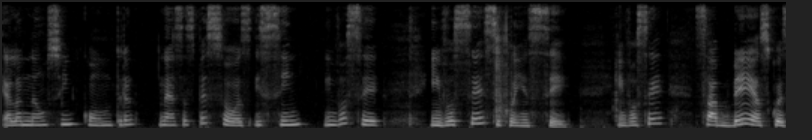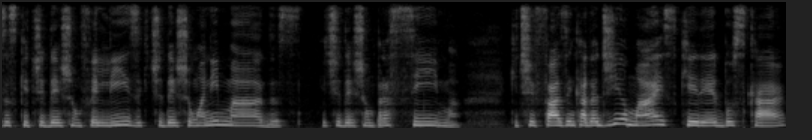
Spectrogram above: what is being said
ela não se encontra nessas pessoas, e sim em você, em você se conhecer, em você saber as coisas que te deixam feliz e que te deixam animadas, que te deixam para cima, que te fazem cada dia mais querer buscar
